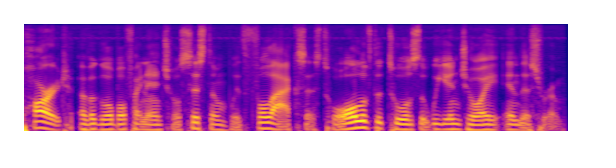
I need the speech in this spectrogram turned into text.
part of a global financial system with full access to all of the tools that we enjoy in this room.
